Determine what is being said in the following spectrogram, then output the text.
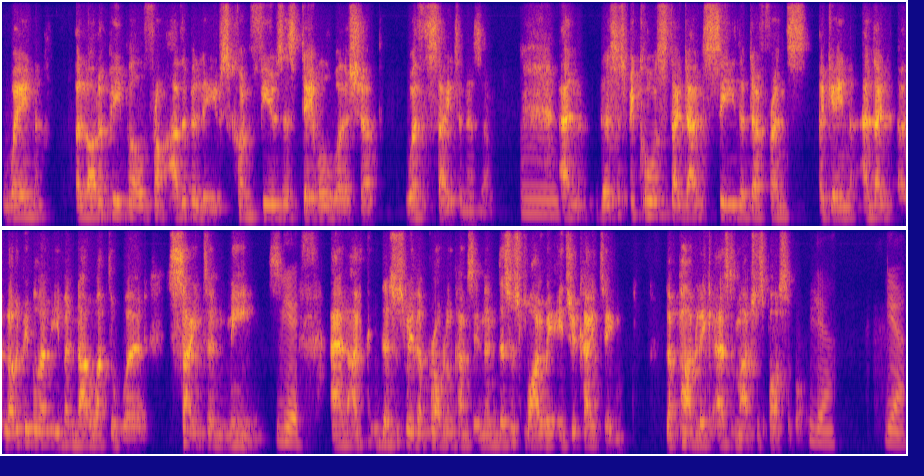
when a lot of people from other beliefs confuses devil worship with Satanism. Mm. And this is because they don't see the difference again, and they, a lot of people don't even know what the word Satan means. Yes. And I think this is where the problem comes in, and this is why we're educating the public as much as possible. Yeah, yeah.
